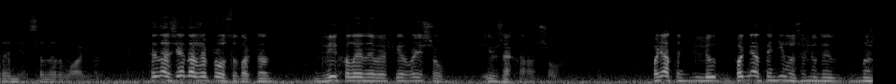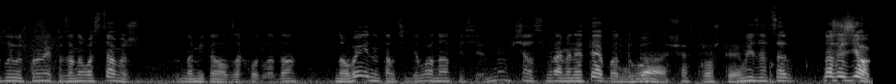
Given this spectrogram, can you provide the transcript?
Та ні, все нормально. Ти знаєш, я навіть просто так на дві хвилини в ефір вийшов і вже хорошо. Понятне, лю, понятне діло, що люди, можливо, ж привикли за новостями ж на мій канал заходили, да? Новини, там всі діла, надписи. Ну, зараз время не те, тому Да, зараз трошки. ми за це. Навіть ж як,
